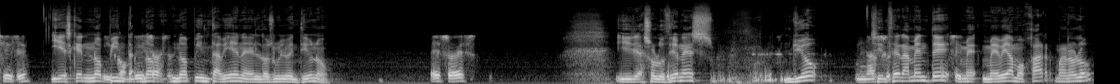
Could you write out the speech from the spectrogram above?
Sí, sí. Y es que no, pinta, no, pinta bien el 2021. Eso es. Y la solución es, yo sinceramente me, me, voy a mojar, Manolo,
